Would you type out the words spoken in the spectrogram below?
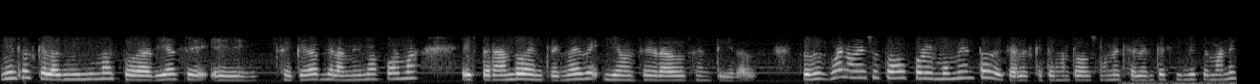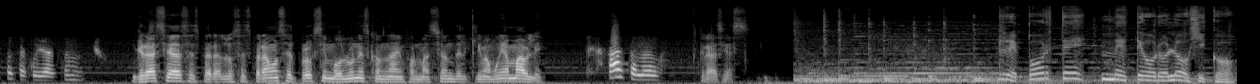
mientras que las mínimas todavía se, eh, se quedan de la misma forma, esperando entre 9 y 11 grados centígrados. Entonces, bueno, eso es todo por el momento. Desearles que tengan todos un excelente fin de semana y pues a cuidarse mucho. Gracias, espera, los esperamos el próximo lunes con la información del clima. Muy amable. Hasta luego. Gracias. Reporte meteorológico.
